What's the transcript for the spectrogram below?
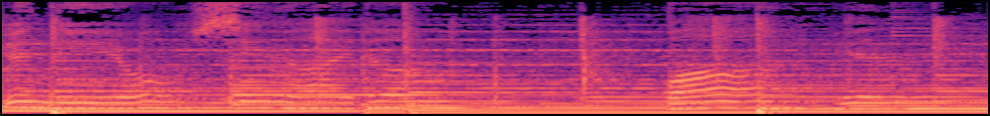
愿你有心爱的花园。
